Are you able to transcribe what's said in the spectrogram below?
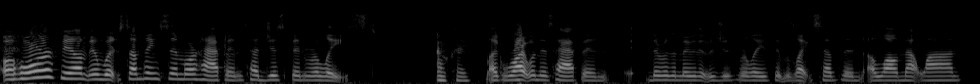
a horror film in which something similar happens had just been released. Okay. Like right when this happened, there was a movie that was just released. that was like something along that line,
